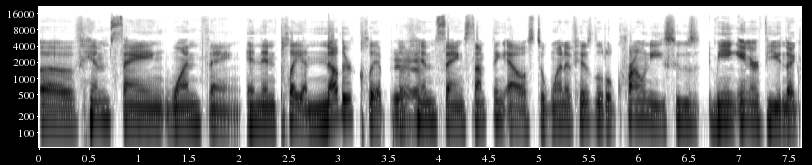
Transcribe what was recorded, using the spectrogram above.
of him saying one thing and then play another clip Yeah. of him saying something else to one of his little cronies who's being interviewed. Like,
